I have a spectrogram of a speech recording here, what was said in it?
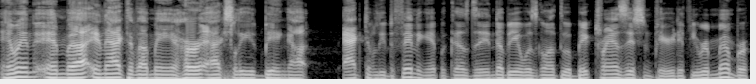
I mean, and by inactive, I mean her actually being out actively defending it because the NWA was going through a big transition period. If you remember,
